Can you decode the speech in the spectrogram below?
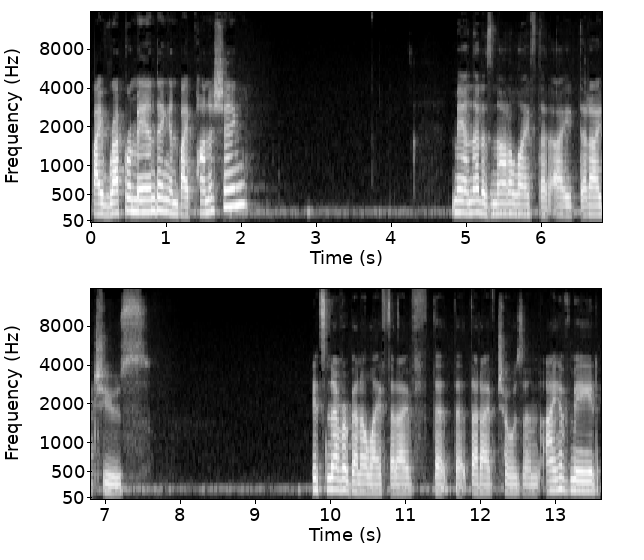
By reprimanding and by punishing man that is not a life that i that i choose. It's never been a life that i've that that, that i've chosen. I have made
